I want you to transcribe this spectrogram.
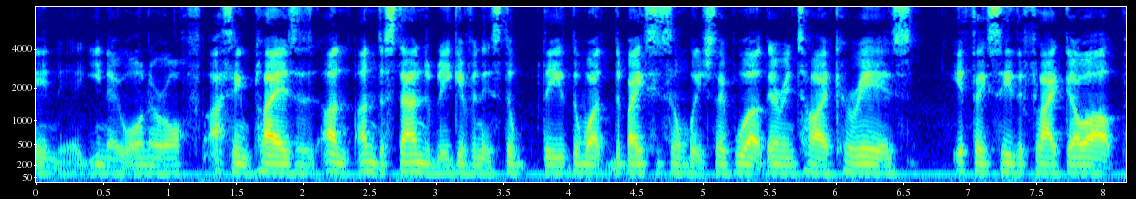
in you know on or off. I think players, un- understandably, given it's the, the the the basis on which they've worked their entire careers, if they see the flag go up,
